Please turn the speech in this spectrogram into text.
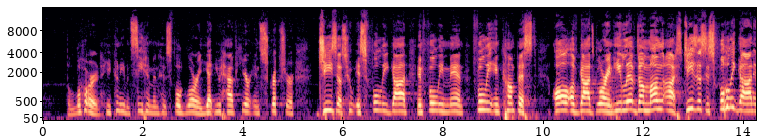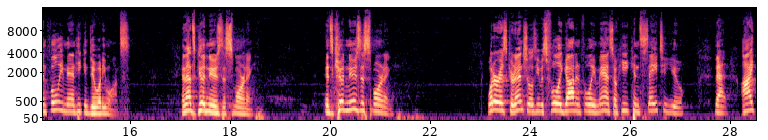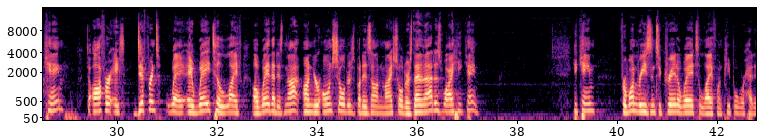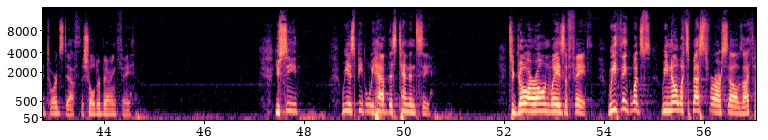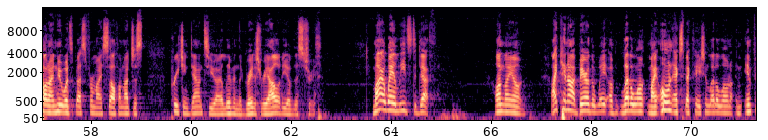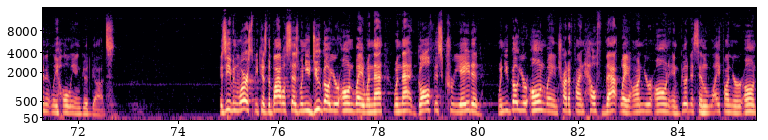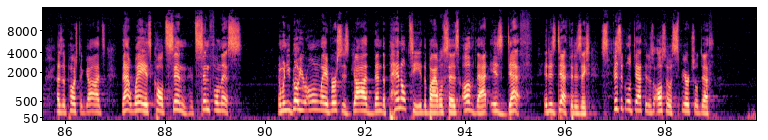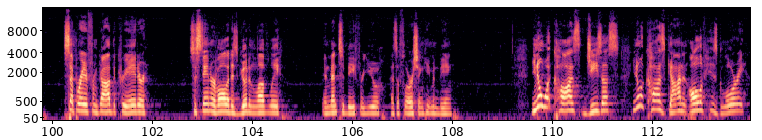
the Lord. He couldn't even see him in his full glory. Yet you have here in Scripture Jesus, who is fully God and fully man, fully encompassed all of God's glory, and He lived among us. Jesus is fully God and fully man. He can do what He wants. And that's good news this morning. It's good news this morning. What are His credentials? He was fully God and fully man, so He can say to you that I came to offer a different way, a way to life, a way that is not on your own shoulders but is on my shoulders. Then that is why he came. He came for one reason, to create a way to life when people were headed towards death, the shoulder bearing faith. You see, we as people, we have this tendency to go our own ways of faith. We think what's, we know what's best for ourselves. I thought I knew what's best for myself. I'm not just preaching down to you, I live in the greatest reality of this truth. My way leads to death on my own. I cannot bear the weight of, let alone my own expectation, let alone an infinitely holy and good God's. It's even worse because the Bible says when you do go your own way, when that, when that gulf is created, when you go your own way and try to find health that way on your own and goodness and life on your own as opposed to God's, that way is called sin. It's sinfulness. And when you go your own way versus God, then the penalty, the Bible says, of that is death. It is death. It is a physical death. It is also a spiritual death. Separated from God, the Creator, sustainer of all that is good and lovely and meant to be for you as a flourishing human being. You know what caused Jesus? You know what caused God in all of His glory?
